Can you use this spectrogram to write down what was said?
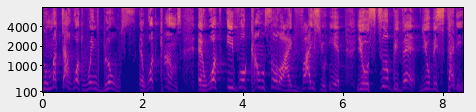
no matter what wind blows and what comes and what evil counsel or advice you hear, you'll still be there. You'll be steady.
